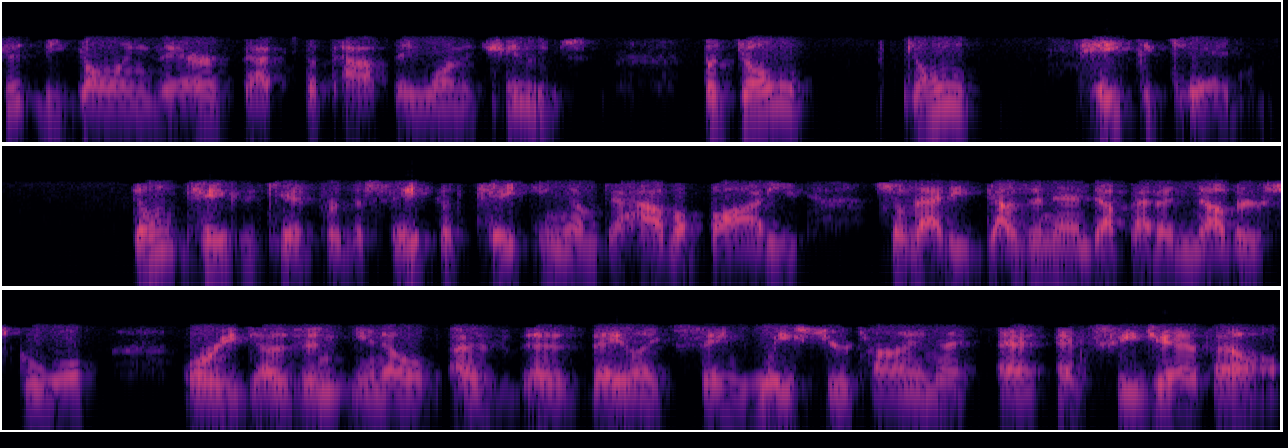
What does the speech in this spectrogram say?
should be going there if that's the path they want to choose. But don't don't take a kid. Don't take a kid for the sake of taking him to have a body so that he doesn't end up at another school or he doesn't, you know, as as they like to say, waste your time at at, at CJFL.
